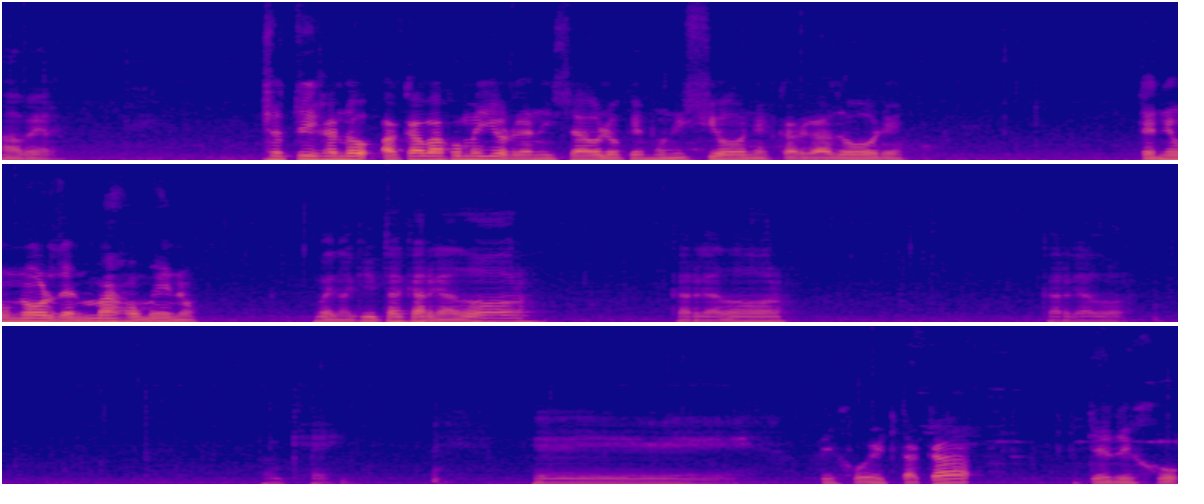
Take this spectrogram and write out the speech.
A ver. Yo estoy dejando acá abajo medio organizado lo que es municiones, cargadores. Tener un orden más o menos. Bueno, aquí está el cargador. Cargador. Cargador. Ok. Eh, Dejo esta acá. Te dejo.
